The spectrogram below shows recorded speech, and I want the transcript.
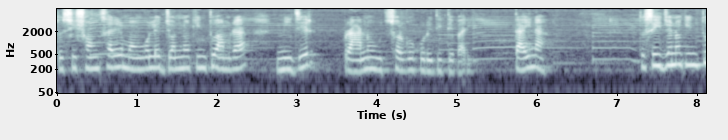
তো সেই সংসারের মঙ্গলের জন্য কিন্তু আমরা নিজের প্রাণও উৎসর্গ করে দিতে পারি, তাই না? তো সেই জন্য কিন্তু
